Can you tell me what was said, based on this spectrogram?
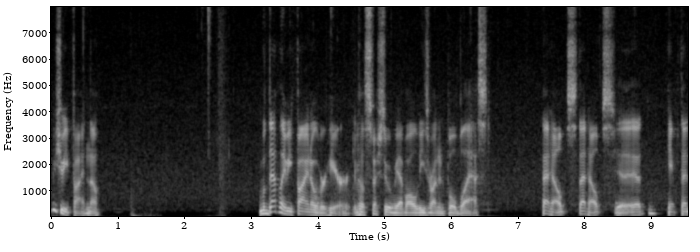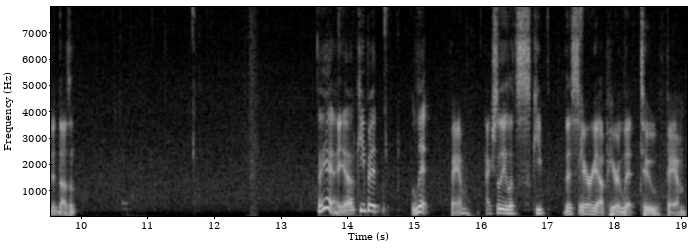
We should be fine, though. We'll definitely be fine over here, especially when we have all these running full blast. That helps. That helps. Yeah, can't pretend it doesn't. But yeah, yeah, keep it lit, fam. Actually, let's keep this area up here lit too, fam.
